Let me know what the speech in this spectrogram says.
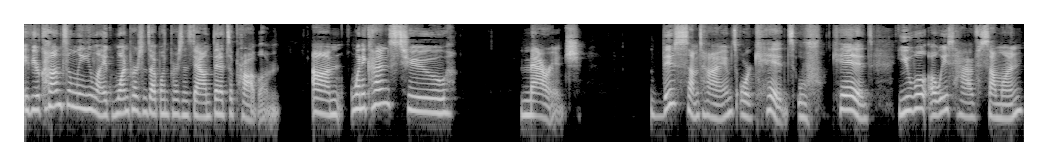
if you're constantly like one person's up, one person's down, then it's a problem. Um when it comes to marriage, this sometimes or kids, oof, kids, you will always have someone,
